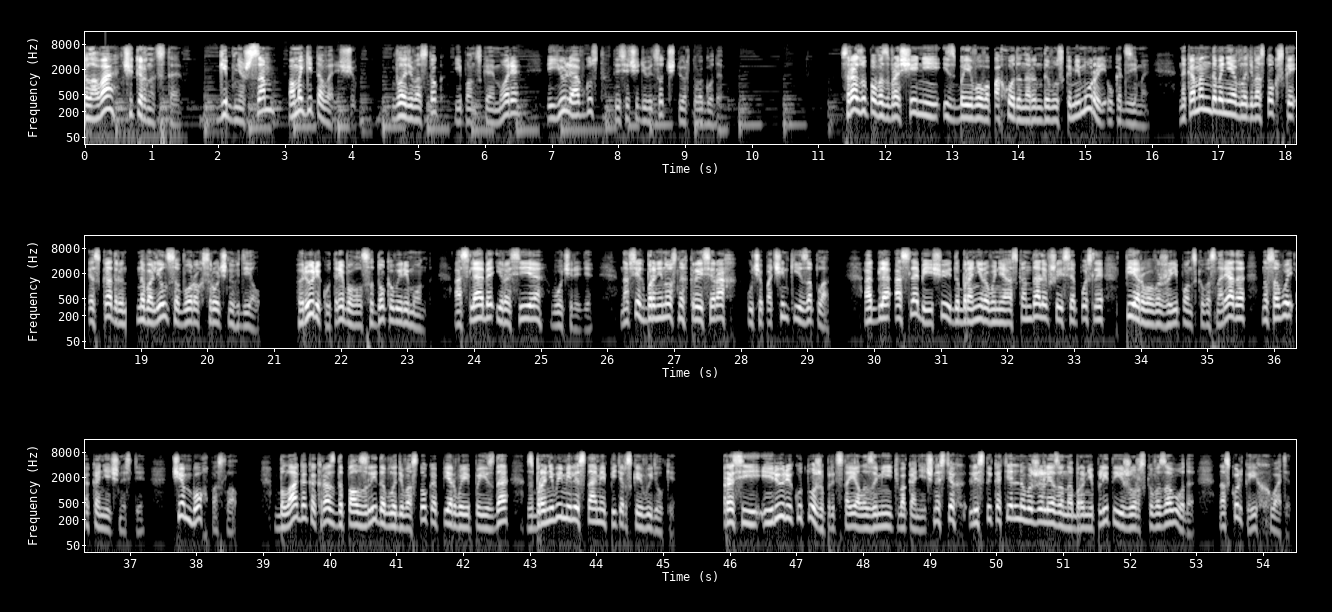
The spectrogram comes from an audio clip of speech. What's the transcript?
Глава 14. Гибнешь сам, помоги товарищу. Владивосток, Японское море, июль-август 1904 года. Сразу по возвращении из боевого похода на рандеву с Камимурой у Кадзимы на командование Владивостокской эскадры навалился ворох срочных дел. Рюрику требовался доковый ремонт, а Слябя и Россия в очереди. На всех броненосных крейсерах куча починки и заплат. А для Осляби еще и добронирование оскандалившейся после первого же японского снаряда носовой оконечности. Чем бог послал. Благо, как раз доползли до Владивостока первые поезда с броневыми листами питерской выделки. России и Рюрику тоже предстояло заменить в оконечностях листы котельного железа на бронеплиты Ижорского завода, насколько их хватит.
